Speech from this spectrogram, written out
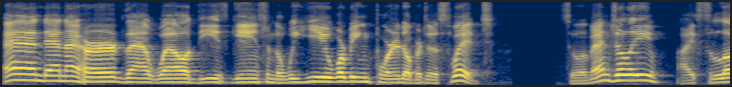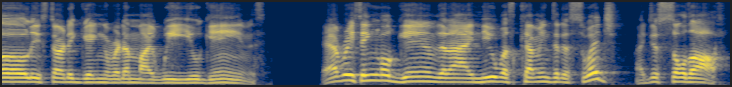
and then I heard that, well, these games from the Wii U were being ported over to the Switch. So eventually, I slowly started getting rid of my Wii U games. Every single game that I knew was coming to the Switch, I just sold off.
